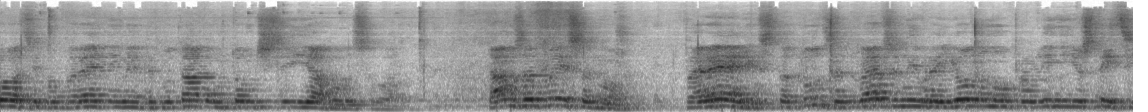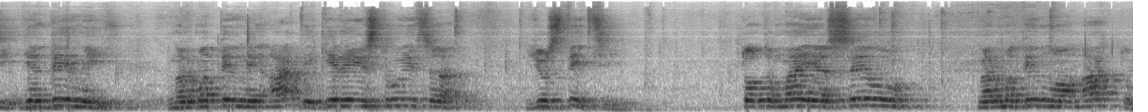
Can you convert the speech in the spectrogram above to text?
році попередніми депутатами, в тому числі і я голосував. Там записано перелік статут, затверджений в районному управлінні юстиції. Єдиний нормативний акт, який реєструється в юстиції. Тобто має силу нормативного акту.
